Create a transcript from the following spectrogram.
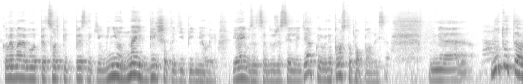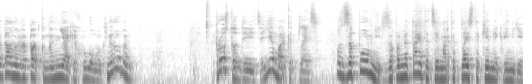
коли в мене було 500 підписників, мені найбільше тоді підняли. Я їм за це дуже сильно дякую. Вони просто попалися. Е, Ну тут в даному випадку ми ніяких уловок не робимо. Просто дивіться, є маркетплейс. От запомніть, запам'ятайте цей маркетплейс таким, як він є.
